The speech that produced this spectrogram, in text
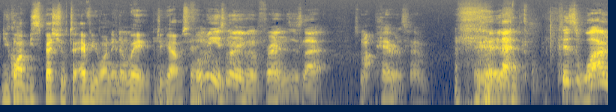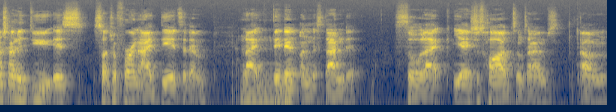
you can't be special to everyone in a way. Do you get what I'm mm. saying? For me, it's not even friends. It's like it's my parents, fam. like, because what I'm trying to do is such a foreign idea to them. Like they mm. didn't understand it. So like, yeah, it's just hard sometimes. Um,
